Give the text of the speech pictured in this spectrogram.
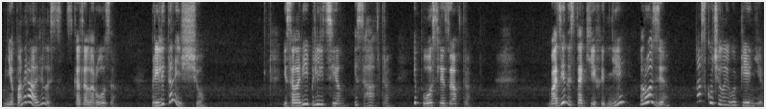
«Мне понравилось», — сказала Роза. «Прилетай еще». И соловей прилетел и завтра, и послезавтра. В один из таких дней Розе наскучило его пенье.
